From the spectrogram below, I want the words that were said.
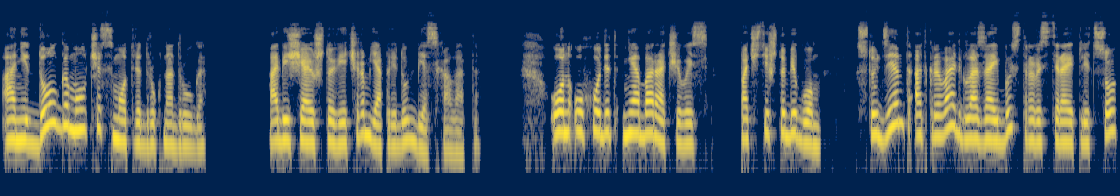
Они долго молча смотрят друг на друга. Обещаю, что вечером я приду без халата. Он уходит, не оборачиваясь, почти что бегом. Студент открывает глаза и быстро растирает лицо.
